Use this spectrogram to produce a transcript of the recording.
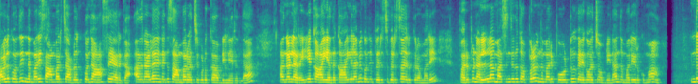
அவளுக்கு வந்து இந்த மாதிரி சாம்பார் சாப்பிட்றதுக்கு கொஞ்சம் ஆசையாக இருக்கா. அதனால் எனக்கு சாம்பார் வச்சு கொடுக்க அப்படின்னு இருந்தா. அதனால் நிறைய காய் அந்த காய் எல்லாமே கொஞ்சம் பெருசு பெருசாக இருக்கிற மாதிரி பருப்பு நல்லா மசிஞ்சதுக்கப்புறம் இந்த மாதிரி போட்டு வேக வச்சோம் அப்படின்னா இந்த மாதிரி இருக்குமா? இந்த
